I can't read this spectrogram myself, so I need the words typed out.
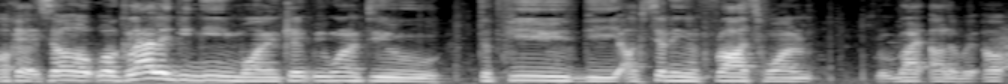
Okay, so we'll gladly be needing one in case we wanted to defuse the Obsidian Frox one right out of it. Oh,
